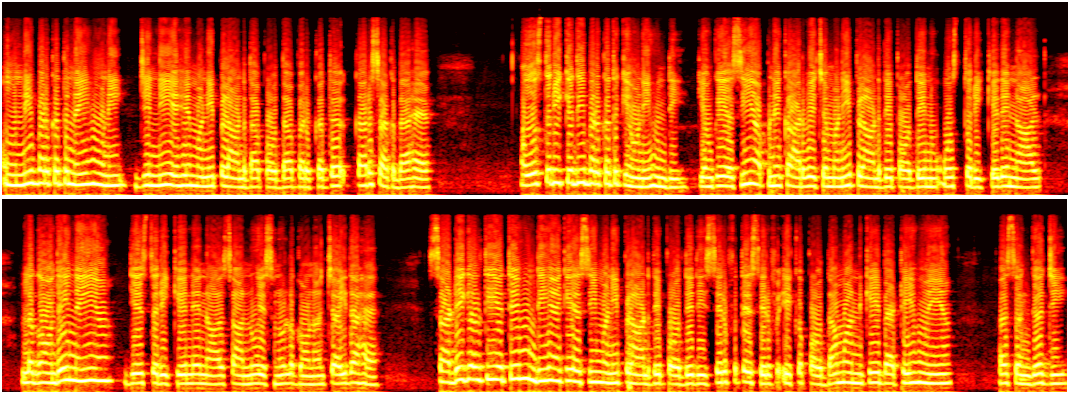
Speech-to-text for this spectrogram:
ਉਨੀ ਬਰਕਤ ਨਹੀਂ ਹੋਣੀ ਜਿੰਨੀ ਇਹ ਮਨੀ ਪਲਾਂਟ ਦਾ ਪੌਦਾ ਬਰਕਤ ਕਰ ਸਕਦਾ ਹੈ। ਉਸ ਤਰੀਕੇ ਦੀ ਬਰਕਤ ਕਿਉਂ ਨਹੀਂ ਹੁੰਦੀ? ਕਿਉਂਕਿ ਅਸੀਂ ਆਪਣੇ ਘਰ ਵਿੱਚ ਮਨੀ ਪਲਾਂਟ ਦੇ ਪੌਦੇ ਨੂੰ ਉਸ ਤਰੀਕੇ ਦੇ ਨਾਲ ਲਗਾਉਂਦੇ ਹੀ ਨਹੀਂ ਆ ਜਿਸ ਤਰੀਕੇ ਦੇ ਨਾਲ ਸਾਨੂੰ ਇਸ ਨੂੰ ਲਗਾਉਣਾ ਚਾਹੀਦਾ ਹੈ। ਸਾਡੀ ਗਲਤੀ ਇੱਥੇ ਹੁੰਦੀ ਹੈ ਕਿ ਅਸੀਂ ਮਨੀ ਪਲਾਂਟ ਦੇ ਪੌਦੇ ਦੀ ਸਿਰਫ ਤੇ ਸਿਰਫ ਇੱਕ ਪੌਦਾ ਮੰਨ ਕੇ ਬੈਠੇ ਹੋਏ ਆ ਪਰ ਸੰਗਤ ਜੀ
